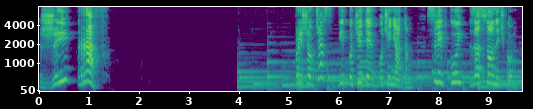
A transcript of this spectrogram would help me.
Жираф. Прийшов час відпочити оченятам. Слідкуй за сонечком.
